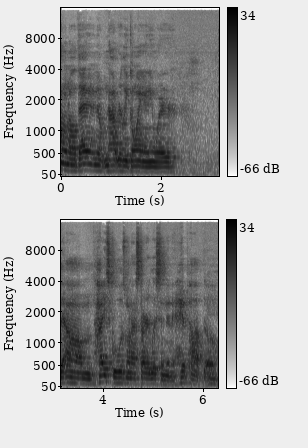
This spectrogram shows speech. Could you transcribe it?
I don't know that ended up not really going anywhere. The um, high school is when I started listening to hip hop though.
